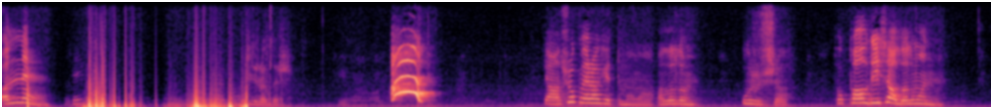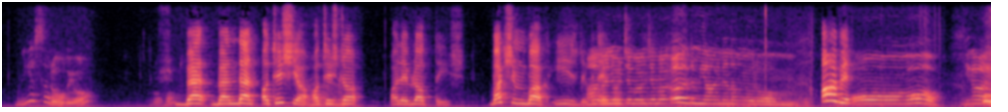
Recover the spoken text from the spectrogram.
Anne. Liradır. Aa! Ya çok merak ettim ama. Alalım. Uruşa. Çok pahalı değilse alalım anne. Bu niye sarı oluyor? Robot. Ben benden ateş ya. Hmm. Ateşle alevli atlayış. Bak şimdi bak. iyi izle bir Aa ben öleceğim öleceğim öl- öldüm ya inanamıyorum. Abi. Oo! Giray.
